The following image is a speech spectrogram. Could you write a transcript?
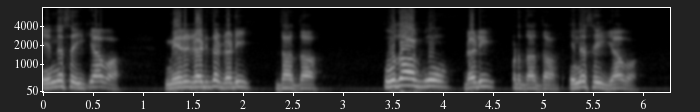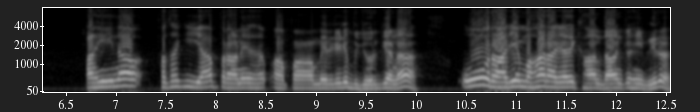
ਇਹਨੇ ਸਹੀ ਕਿਹਾ ਵਾ। ਮੇਰੇ ਡੈਡੀ ਦਾ ਡੈਡੀ ਦਾਦਾ। ਉਹਦਾ ਅੱਗੋਂ ਡੈਡੀ ਪੜਦਾਦਾ। ਇਹਨੇ ਸਹੀ ਕਿਹਾ ਵਾ। ਅਸੀਂ ਨਾ ਪਤਾ ਕੀ ਆ ਪੁਰਾਣੇ ਆਪਾਂ ਮੇਰੇ ਜਿਹੜੇ ਬਜ਼ੁਰਗ ਆ ਨਾ ਉਹ ਰਾਜੇ ਮਹਾਰਾਜਾ ਦੇ ਖਾਨਦਾਨ ਚੋਂ ਹੀ ਵੀਰ।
